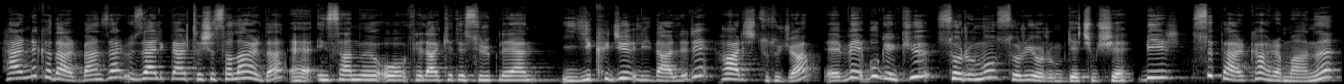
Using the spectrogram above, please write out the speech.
her ne kadar benzer özellikler taşısalar da e, insanlığı o felakete sürükleyen yıkıcı liderleri hariç tutacağım. E, ve bugünkü sorumu soruyorum geçmişe. Bir süper kahramanı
